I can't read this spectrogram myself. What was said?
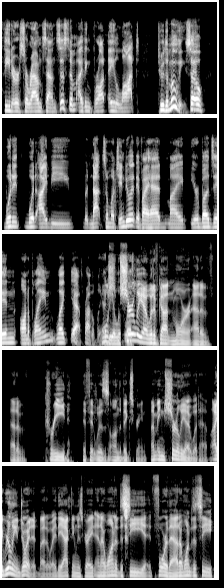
theater surround sound system, I think, brought a lot to the movie. So would it? Would I be? But not so much into it if I had my earbuds in on a plane. Like, yeah, probably. I'd well, be a little sh- less- surely I would have gotten more out of out of Creed if it was on the big screen. I mean, surely I would have. I really enjoyed it, by the way. The acting was great, and I wanted to see it for that. I wanted to see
